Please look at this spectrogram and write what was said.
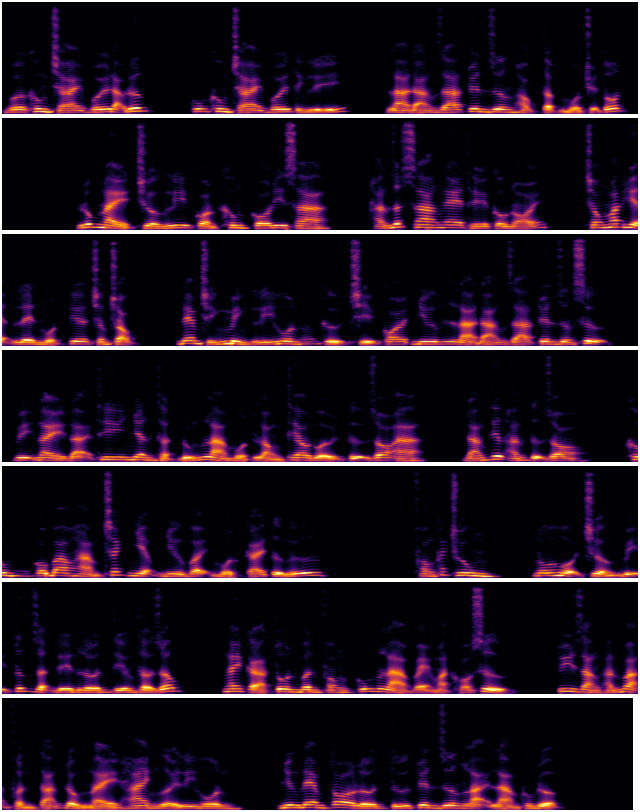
Vừa không trái với đạo đức, cũng không trái với tình lý, là đáng giá tuyên dương học tập một chuyện tốt. Lúc này trường ly còn không có đi xa, hắn rất xa nghe thế câu nói, trong mắt hiện lên một tia trâm trọng, đem chính mình ly hôn cử chỉ coi như là đáng giá tuyên dương sự. Vị này đại thi nhân thật đúng là một lòng theo đuổi tự do à, đáng tiếc hắn tự do, không có bao hàm trách nhiệm như vậy một cái từ ngữ. Phòng khách chung, nô hội trưởng bị tức giận đến lớn tiếng thở dốc, ngay cả Tôn Vân Phong cũng là vẻ mặt khó xử, tuy rằng hắn vạn phần tán đồng này hai người ly hôn, nhưng đem to lớn tứ tuyên dương lại làm không được.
